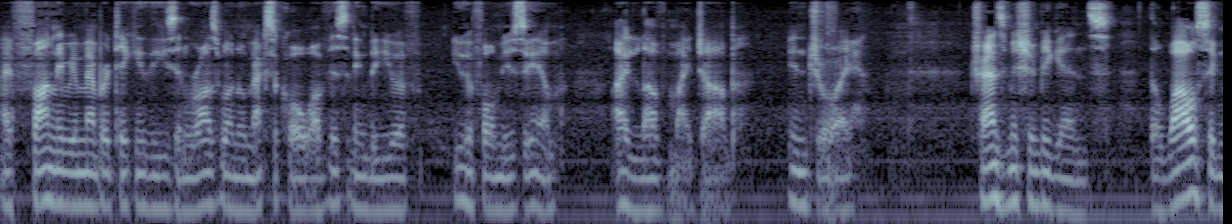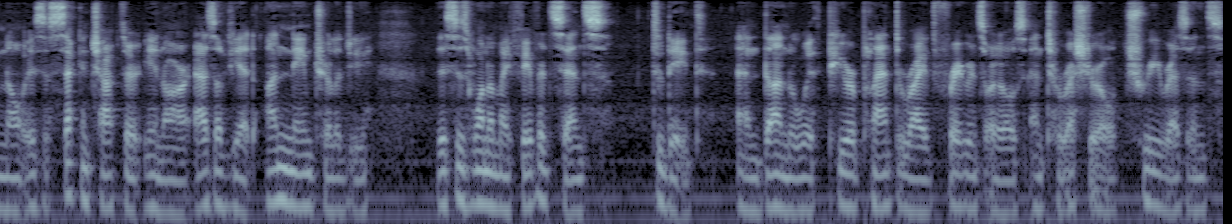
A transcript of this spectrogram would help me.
I fondly remember taking these in Roswell, New Mexico while visiting the UF, UFO Museum. I love my job. Enjoy. Transmission begins. The Wow signal is the second chapter in our as of yet unnamed trilogy. This is one of my favorite scents to date and done with pure plant derived fragrance oils and terrestrial tree resins.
